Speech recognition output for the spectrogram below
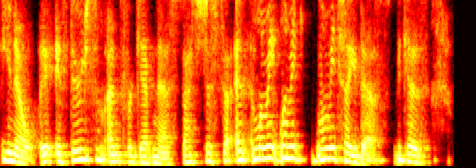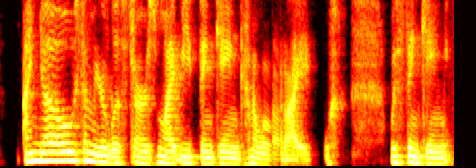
you know, if there's some unforgiveness, that's just, and let me, let me, let me tell you this because I know some of your listeners might be thinking kind of what I was thinking,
